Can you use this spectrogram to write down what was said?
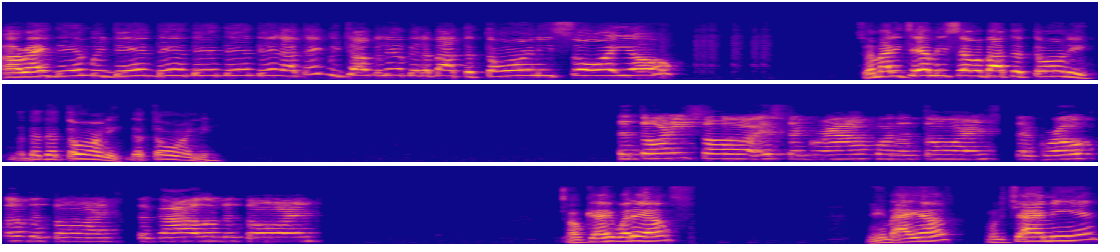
All right, then we then then then then then I think we talked a little bit about the thorny soil. Somebody tell me something about the thorny, the, the thorny, the thorny. The thorny soil is the ground for the thorns, the growth of the thorns, the gall of the thorns. Okay, what else? Anybody else want to chime in?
